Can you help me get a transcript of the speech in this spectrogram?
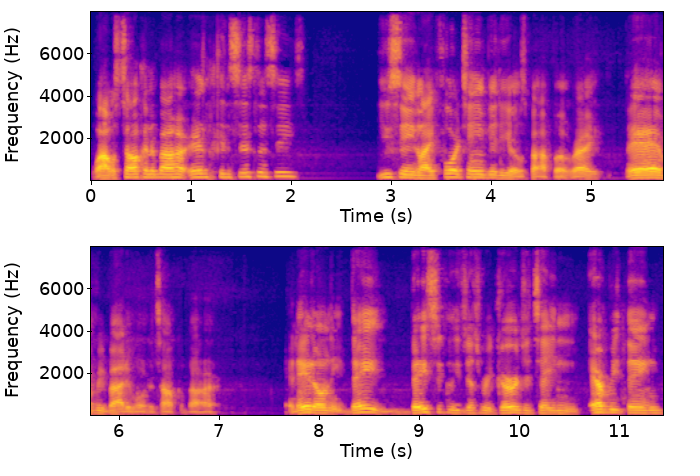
while I was talking about her inconsistencies, you seen like 14 videos pop up, right? Everybody want to talk about her. And they don't need, they basically just regurgitating everything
